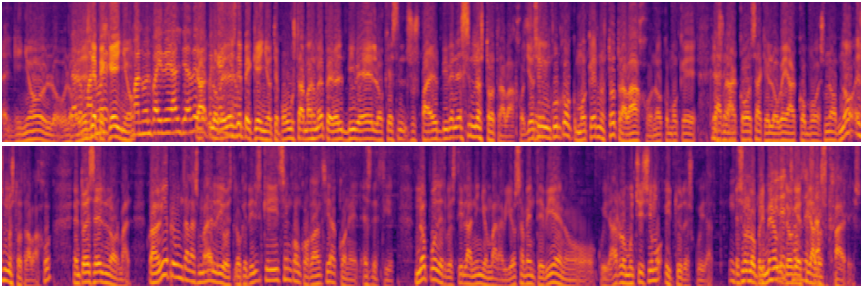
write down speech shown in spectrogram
el niño lo, lo Claro, ve desde Manuel- pequeño. Manuel va ideal ya desde pequeño. Lo ve desde pequeño, te puede gustar más o menos, pero él vive lo que es, sus padres viven es nuestro trabajo. Yo Sí. se lo inculco como que es nuestro trabajo, no como que es Claro. una cosa que lo vea como snob, no, es nuestro trabajo. Entonces es normal. Cuando a mí me preguntan las madres, le digo, lo que tienes que irse en concordancia con él, es decir, no puedes vestir al niño maravillosamente bien o cuidarlo muchísimo y tú descuidarte. Y tú- Eso es y lo tú primero que tengo que a los padres.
